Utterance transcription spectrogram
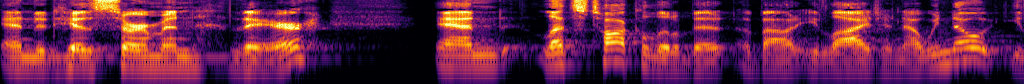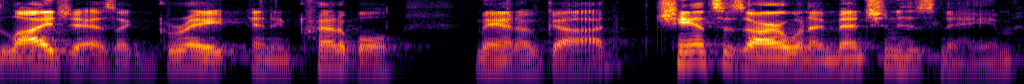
ended his sermon there. And let's talk a little bit about Elijah. Now, we know Elijah as a great and incredible man of God. Chances are, when I mention his name,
